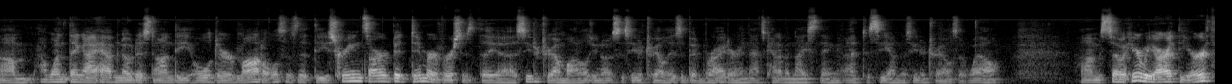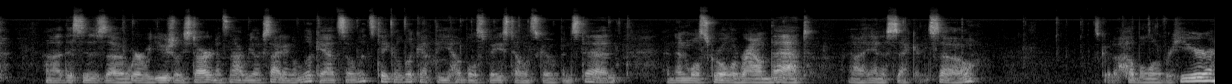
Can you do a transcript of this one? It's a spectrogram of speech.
Um, one thing I have noticed on the older models is that the screens are a bit dimmer versus the uh, Cedar Trail models. You notice the Cedar Trail is a bit brighter, and that's kind of a nice thing uh, to see on the Cedar Trails as well. Um, so here we are at the Earth. Uh, this is uh, where we usually start, and it's not real exciting to look at, so let's take a look at the Hubble Space Telescope instead, and then we'll scroll around that uh, in a second. So Let's go to Hubble over here.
